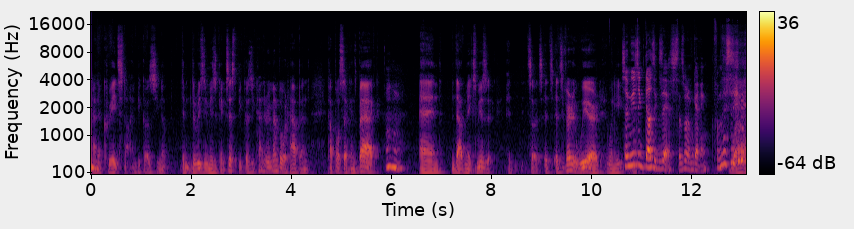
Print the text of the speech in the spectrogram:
kind of creates time because you know the, the reason music exists because you kind of remember what happened a couple of seconds back, Mm-hmm. and that makes music. It, so it's it's it's very weird when you So music does exist. That's what I'm getting from this. Well,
